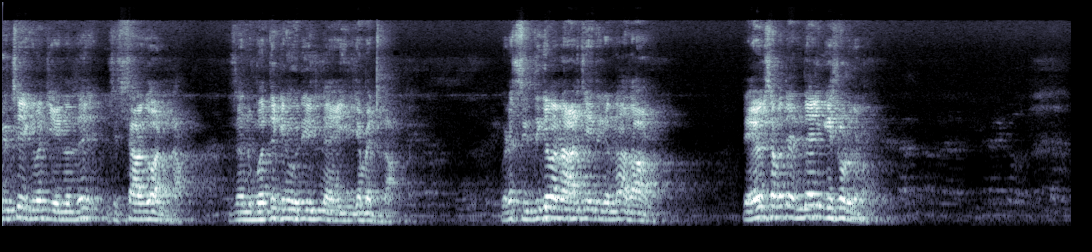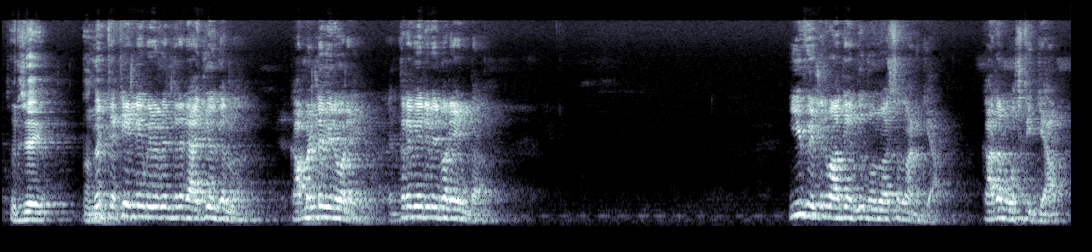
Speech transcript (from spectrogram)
യൂസ് എഗ്രിമെന്റ് ചെയ്യുന്നത് ശിക്ഷാർഹമല്ല. ഇത് നിർബന്ധിക്കുന്ന ഒരു ന്യായീകരിക്കാൻ പറ്റില്ല. ഇവിടെ സിദ്ധിക്ക് പറഞ്ഞ ആൾ ചെയ്തിരിക്കുന്നത് അതാണ്. ദേവസ്വം സമയത്ത് എന്തായാലും കേസ് കൊടുക്കണം. തീർച്ചയായും. ഇവർ തെറ്റിയില്ലെങ്കിൽ ഇവർ എന്തിനാ രാജിവെക്കുന്നത്. കമലിന്റെ പേര് പറയും. എത്ര പേര് പേര് പറയുന്നുണ്ട് ഈ ഫീൽഡിൽ മാത്രം എന്ത് തോന്നുവാസം കാണിക്കാം. കഥ മോഷ്ടിക്കാം.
